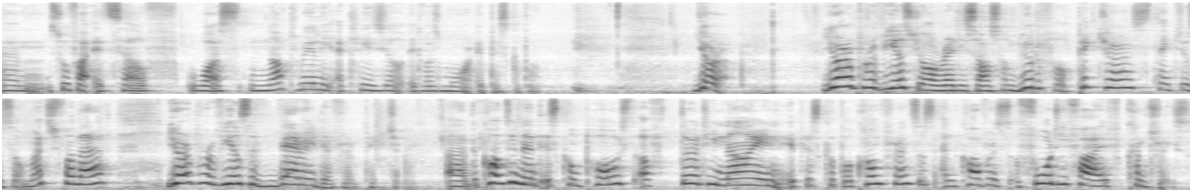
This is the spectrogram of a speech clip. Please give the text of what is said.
um, Suva itself was not really ecclesial, it was more episcopal. Europe. Europe reveals, you already saw some beautiful pictures, thank you so much for that. Europe reveals a very different picture. Uh, the continent is composed of 39 episcopal conferences and covers 45 countries.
